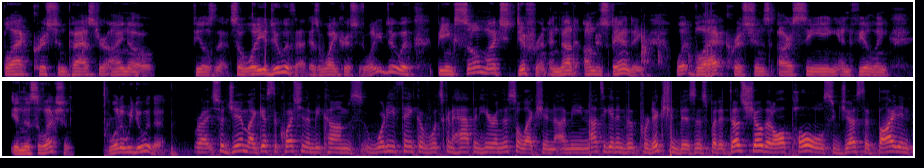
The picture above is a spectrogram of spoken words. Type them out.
black Christian pastor I know feels that. So, what do you do with that as white Christians? What do you do with being so much different and not understanding what black Christians are seeing and feeling in this election? What do we do with that? Right. So, Jim, I guess the question then becomes what do you think of what's going to happen here in this election? I mean, not to get into the prediction business, but it does show that all polls suggest that Biden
